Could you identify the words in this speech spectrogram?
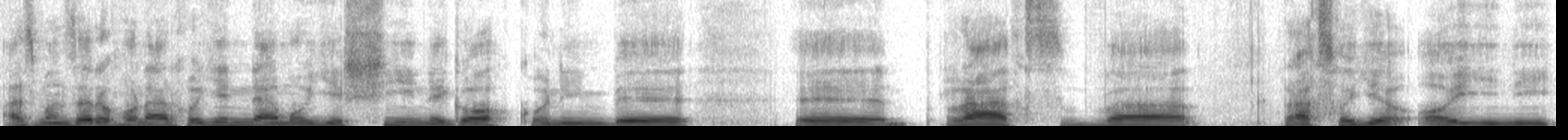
از منظر هنرهای نمایشی نگاه کنیم به رقص و رقص های آینی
